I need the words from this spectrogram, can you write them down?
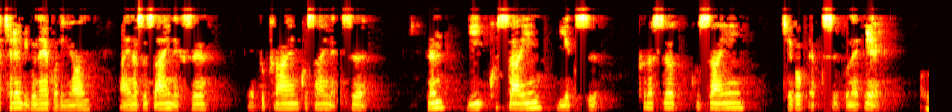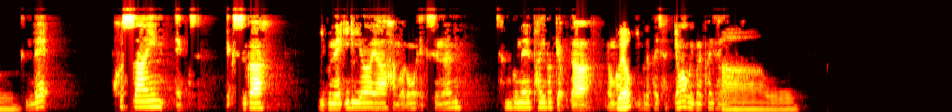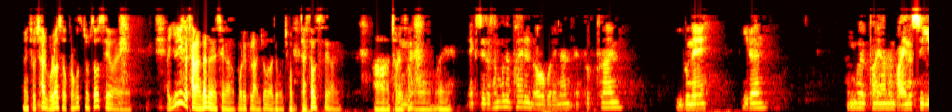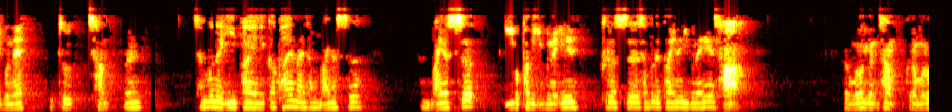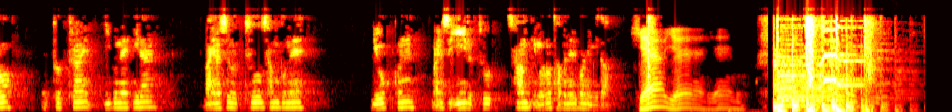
자체를 미분해 버리면 마이너스 사인 x f prime 코사인 x는 2 코사인 2x 플러스 코사인 제곱 x분의 1 음, 근데 코사인 x, x가 2분의 1이어야 하므로 x는 3분의 파이밖에 없다. 0하고 왜요? 2분의 파이 사이, 0하고 2분의 파이 사이. 아, 오. 네, 저잘 몰라서 그런 것도 좀 써주세요. 예. 아, 이해가 잘 안 가잖아요, 제가. 머리 별로 안 좋아가지고 좀 잘 써주세요. 예. 아, 저래서? 네. 어, 예. x에도 3분의 파이를 넣어버리면 f prime 2분의 1은 3분의 파이 하면 마이너스 2분의 루트 3 은 3분의 2 파이니까 파이 마이너스 3 마이너스 마이너스 2 곱하기 2분의 1 플러스 3분의 파이는 2분의 1 4 그러므로 이건 3 그러므로 f prime 2분의 1은 마이너스 루트 3분의 6은 마이너스 2 루트 3이므로 답은 1번입니다. 예, 예, 예.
